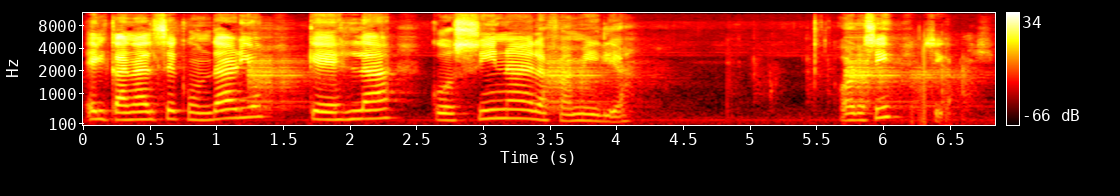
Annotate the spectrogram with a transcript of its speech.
el canal secundario que es la cocina de la familia. Ahora sí, sigamos.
